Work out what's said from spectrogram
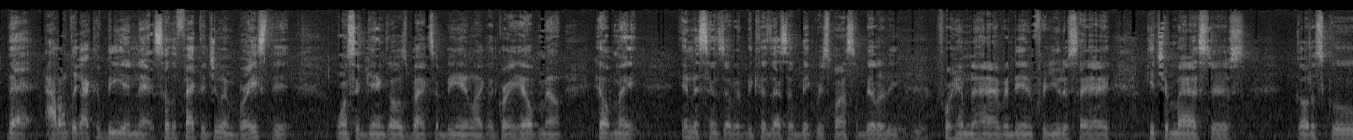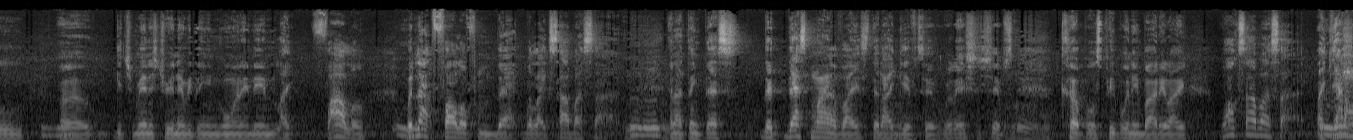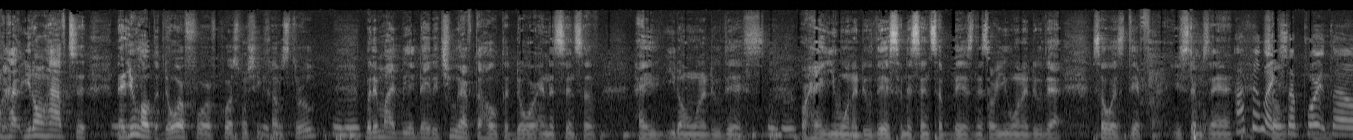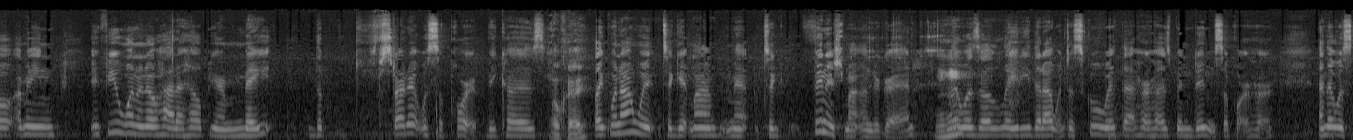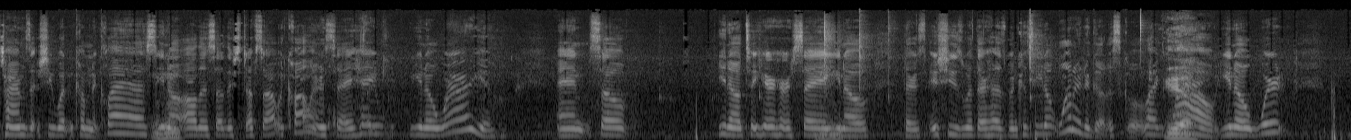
that. I don't think I could be in that. So the fact that you embraced it, once again, goes back to being like a great helpmate, helpmate in the sense of it because that's a big responsibility for him to have, and then for you to say, hey, get your masters, go to school, uh, get your ministry and everything going, and then like follow, but not mm-hmm. follow from that, but like side by side. Mm-hmm. And I think that's that that's my advice that I give to relationships, mm-hmm. couples, people, anybody. Like walk side by side. Like y'all don't have you don't have to. Now you hold the door for, her, of course, when she comes through. But it might be a day that you have to hold the door in the sense of, hey, you don't want to do this, or hey, you want to do this in the sense of business, or you want to do that. So it's different. You see what I'm saying? I feel like So- support though. I mean, if you want to know how to help your mate, the start out with support because Okay. like when I went to get my to finish my undergrad, Mm-hmm. there was a lady that I went to school with that her husband didn't support her. And there was times that she wouldn't come to class, you know, Mm-hmm. all this other stuff. So I would call her and say, "Hey, you know, where are you?" And so you know, to hear her say, Mm-hmm. you know, there's issues with her husband because he don't want her to go to school. Like, Yeah. wow, you know, where,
